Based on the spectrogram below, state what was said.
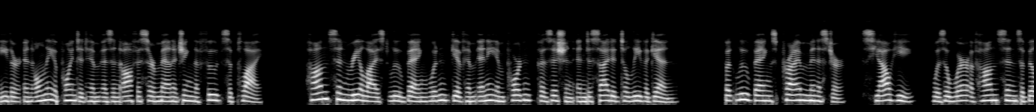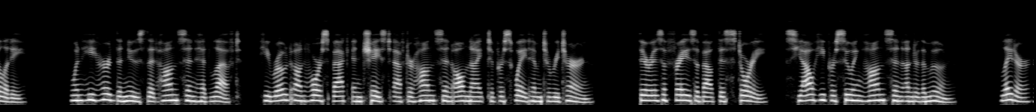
either and only appointed him as an officer managing the food supply. Han realized Liu Bang wouldn't give him any important position and decided to leave again. But Liu Bang's prime minister, Xiao He, was aware of Han ability. When he heard the news that Han had left, he rode on horseback and chased after Han Xin all night to persuade him to return. There is a phrase about this story, Xiao He pursuing Han Xin under the moon. Later,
